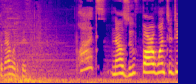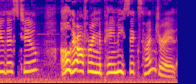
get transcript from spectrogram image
but that would have been... What? Now Zhufbar want to do this too? Oh, they're offering to pay me 600.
